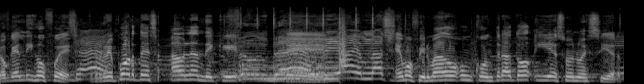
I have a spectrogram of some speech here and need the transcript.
Lo que él dijo fue, reportes hablan de que eh, hemos firmado un contrato y eso no es cierto.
